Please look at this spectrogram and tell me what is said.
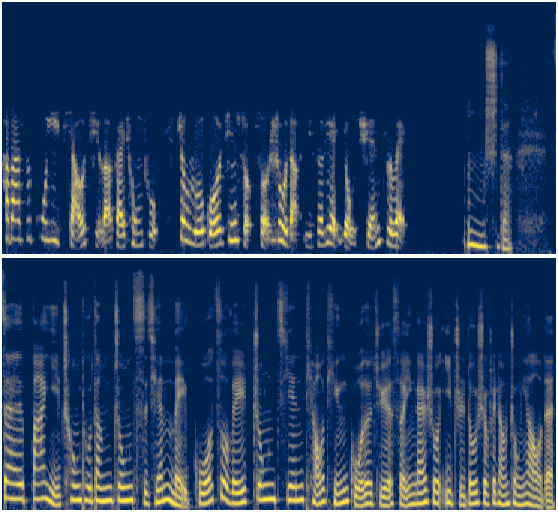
哈巴斯故意挑起了该冲突，正如国务卿所所述的，以色列有权自卫。嗯，是的。在巴以冲突当中，此前美国作为中间调停国的角色，应该说一直都是非常重要的。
